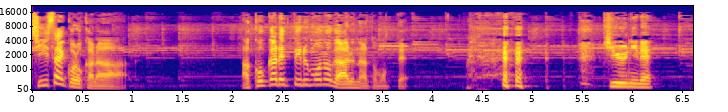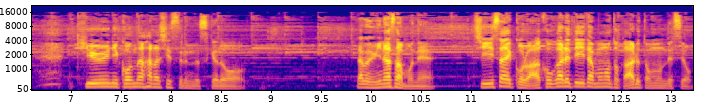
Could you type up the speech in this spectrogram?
小さい頃から憧れてるものがあるなと思って。急にね、急にこんな話するんですけど、多分皆さんもね、小さい頃憧れていたものとかあると思うんですよ。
